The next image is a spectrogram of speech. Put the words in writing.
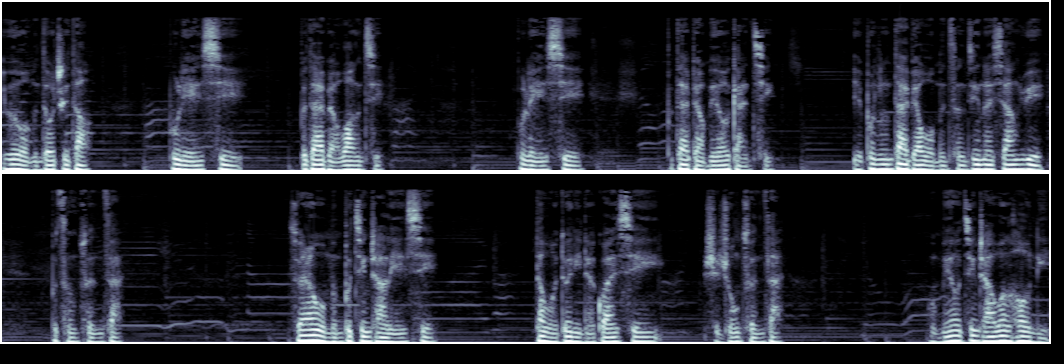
因为我们都知道，不联系不代表忘记，不联系不代表没有感情，也不能代表我们曾经的相遇不曾存在。虽然我们不经常联系，但我对你的关心始终存在。我没有经常问候你，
